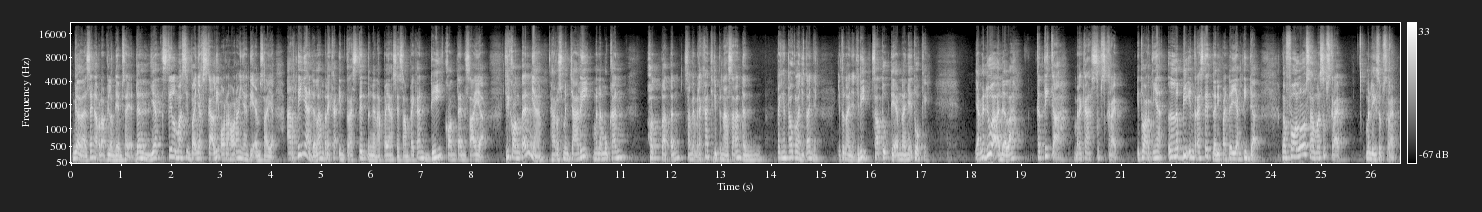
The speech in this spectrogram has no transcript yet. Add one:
Nggak nggak saya nggak pernah bilang DM saya. Dan yet still masih banyak sekali orang-orang yang DM saya. Artinya adalah mereka interested dengan apa yang saya sampaikan di konten saya. Jadi kontennya harus mencari menemukan hot button sampai mereka jadi penasaran dan pengen tahu kelanjutannya. Itu nanya. Jadi satu DM nanya itu oke. Okay. yang kedua adalah ketika mereka subscribe itu artinya lebih interested daripada yang tidak Ngefollow sama subscribe, mending subscribe.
